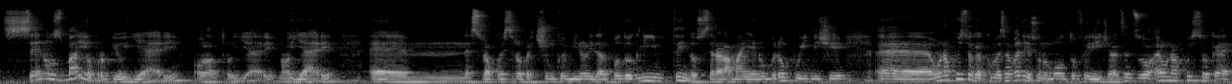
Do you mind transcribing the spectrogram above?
se non sbaglio, proprio ieri, o l'altro ieri, no, ieri, ehm, è stato acquistato per 5 milioni dal Bodo Glimt, indosserà la maglia numero 15, eh, un acquisto che come sapete io sono molto felice, nel senso è un acquisto che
